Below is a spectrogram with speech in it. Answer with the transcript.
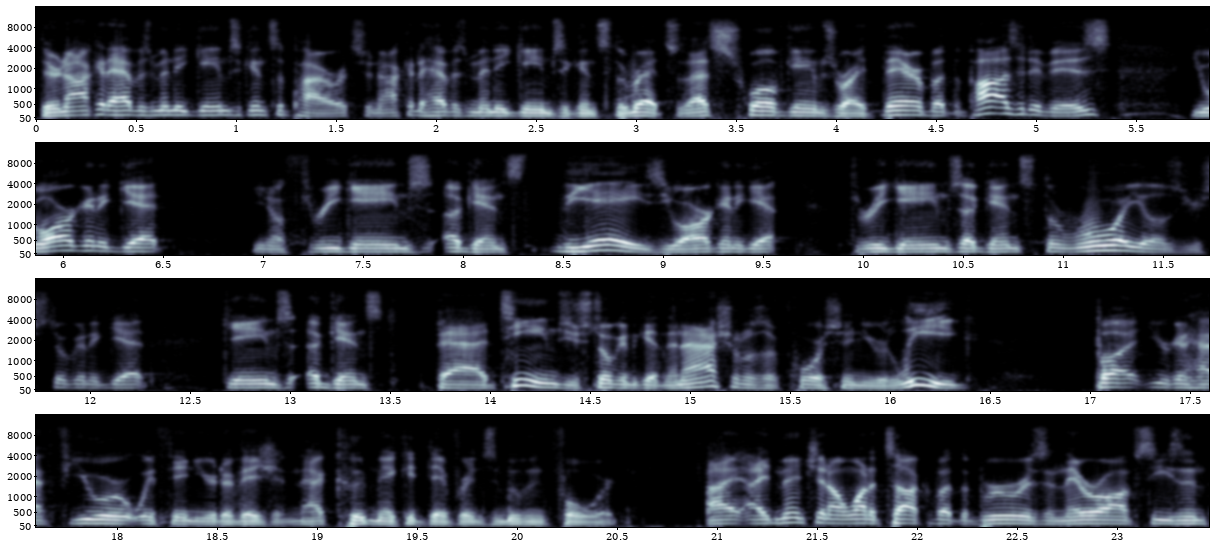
they're not going to have as many games against the Pirates. They're not going to have as many games against the Reds. So that's 12 games right there. But the positive is you are going to get, you know, three games against the A's. You are going to get three games against the Royals. You're still going to get games against bad teams. You're still going to get the Nationals, of course, in your league, but you're going to have fewer within your division. That could make a difference moving forward. I, I, mentioned I want to talk about the Brewers and their offseason.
